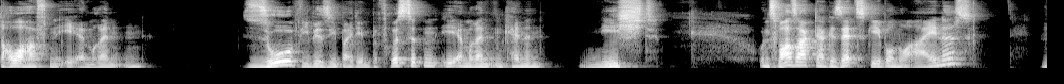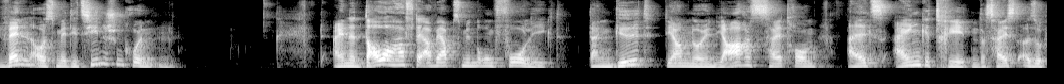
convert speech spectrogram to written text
dauerhaften EM-Renten so, wie wir sie bei den befristeten EM-Renten kennen, nicht. Und zwar sagt der Gesetzgeber nur eines, wenn aus medizinischen Gründen eine dauerhafte Erwerbsminderung vorliegt, dann gilt der neuen Jahreszeitraum als eingetreten. Das heißt also,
